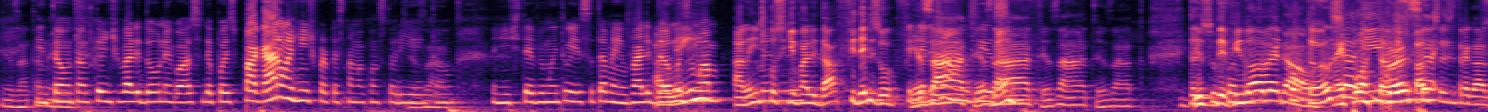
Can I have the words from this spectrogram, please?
Exatamente. Então, tanto que a gente validou o negócio, depois pagaram a gente para prestar uma consultoria. Exato. Então, a gente teve muito isso também. Validamos Além, de uma. além de conseguir validar, fidelizou. Fidelizamos Exato, isso. exato, exato, exato. Isso foi devido muito à legal. importância, a e o resultado que importância vocês entregaram.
